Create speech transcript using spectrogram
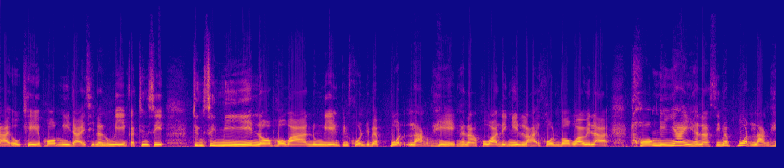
กายโอเค พอมีได้สินะน้องเรียงก็จึงสิจึงสิมีเนาะเพราะว่าน้องเองเป็นคนที่แบบปวดหลังแหงนะเพราะว่าได้ยินหลายคนบอกว่าเวลาท้องใหญ่ๆนะสิแบบปวดหลังแห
